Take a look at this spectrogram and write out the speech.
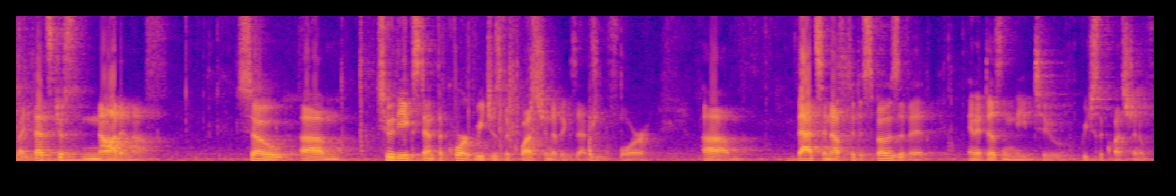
Right? That's just not enough. So, um, to the extent the court reaches the question of exemption four, um, that's enough to dispose of it, and it doesn't need to reach the question of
